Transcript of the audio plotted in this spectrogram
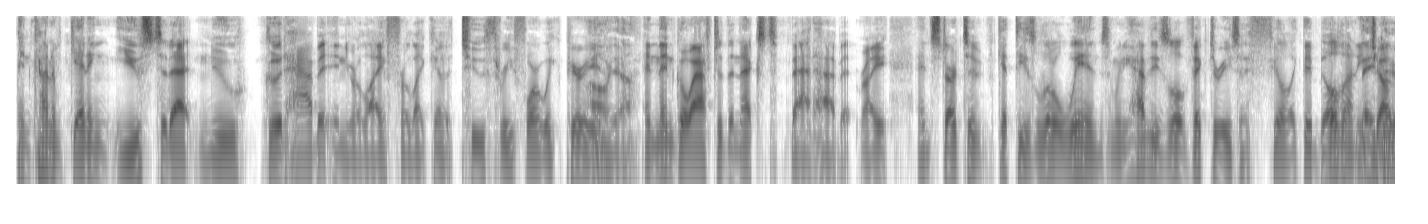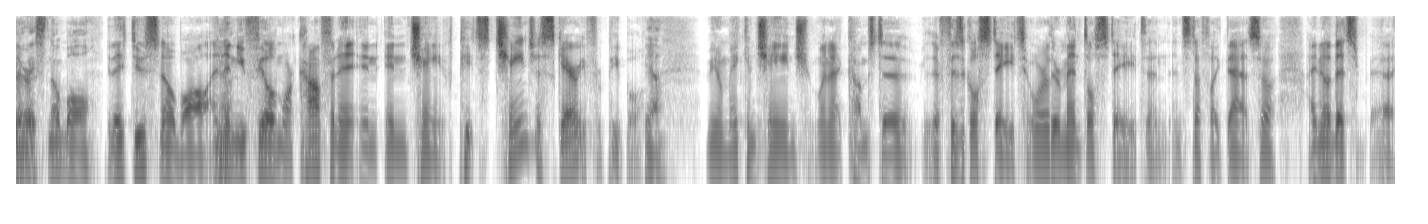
and kind of getting used to that new good habit in your life for like a two, three, four week period. Oh, yeah. And then go after the next bad habit, right? And start to get these little wins. And when you have these little victories, I feel like they build on They each do. other. They snowball. They do snowball, and then you feel more confident in in change. Change is scary for people. Yeah. You know, making change when it comes to their physical state or their mental state and, and stuff like that. So I know that's uh,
